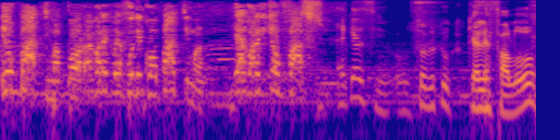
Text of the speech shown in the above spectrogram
Eu Batman, porra, agora é que vai foder com o Batman? E agora o que, que eu faço? É que assim, sobre o que o Keller falou,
